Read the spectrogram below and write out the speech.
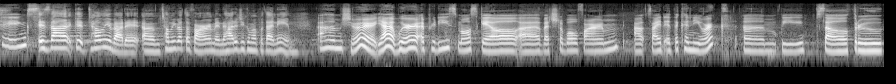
Thanks. Is that, get, tell me about it. Um, tell me about the farm and how did you come up with that name? Um, sure. Yeah, we're a pretty small scale uh, vegetable farm outside Ithaca, New York. Um, we sell through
